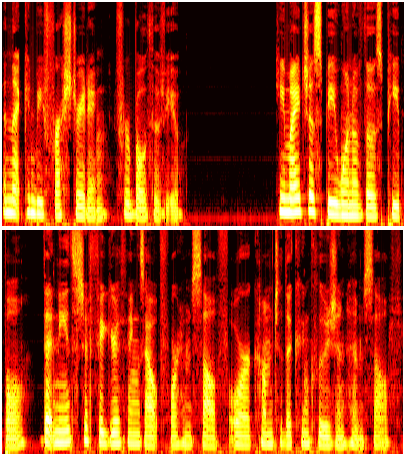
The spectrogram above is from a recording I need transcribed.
and that can be frustrating for both of you. He might just be one of those people that needs to figure things out for himself or come to the conclusion himself.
